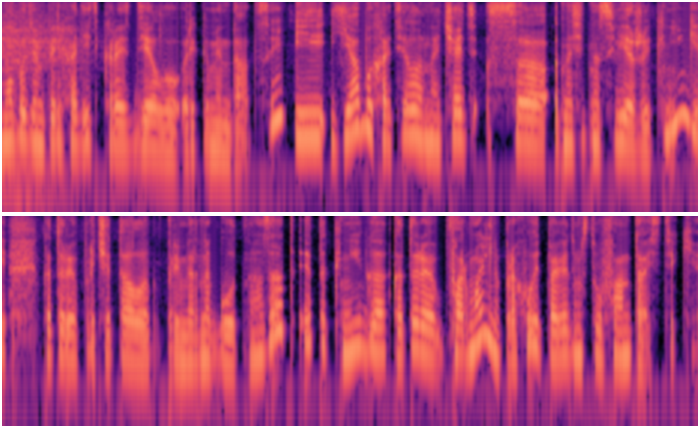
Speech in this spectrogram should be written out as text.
мы будем переходить к разделу рекомендаций. И я бы хотела начать с относительно свежей книги, которую я прочитала примерно год назад. Это книга, которая формально проходит по ведомству фантастики.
